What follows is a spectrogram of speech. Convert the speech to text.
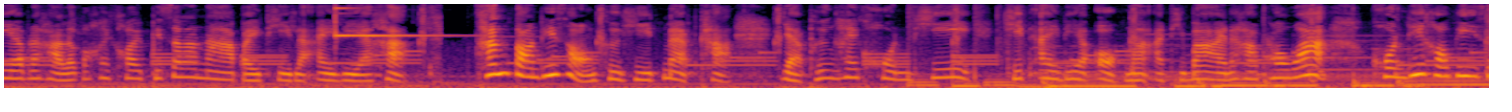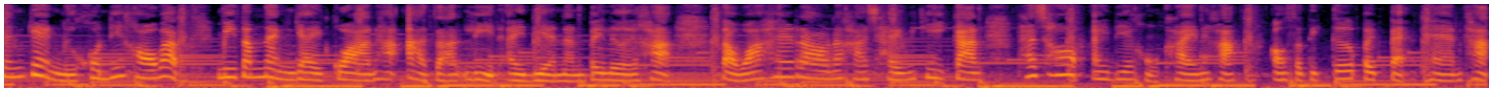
งียบๆนะคะ แล้วก็ค่อยๆ พิจารณาไปทีละไอเดียค่ะ ขั้นตอนที่ 2 คือ heat map ค่ะ อย่าเพิ่งให้คนที่คิดไอเดียออกมาอธิบายนะคะ เพราะว่าคนที่เขาพรีเซนต์เก่ง หรือคนที่เขาแบบมีตำแหน่งใหญ่กว่านะคะอาจจะ lead ไอเดียนั้นไปเลยค่ะ แต่ว่าให้เรานะคะใช้วิธีการถ้าชอบไอเดียของใครนะคะ เอาสติกเกอร์ไปแปะแทนค่ะ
